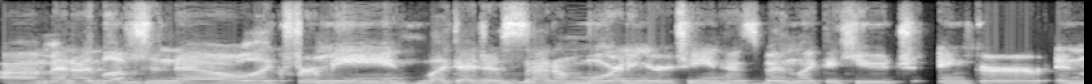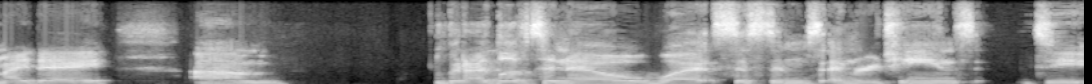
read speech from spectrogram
Um, and I'd love to know, like for me, like I just mm-hmm. said, a morning routine has been like a huge anchor in my day. Um, but I'd love to know what systems and routines do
